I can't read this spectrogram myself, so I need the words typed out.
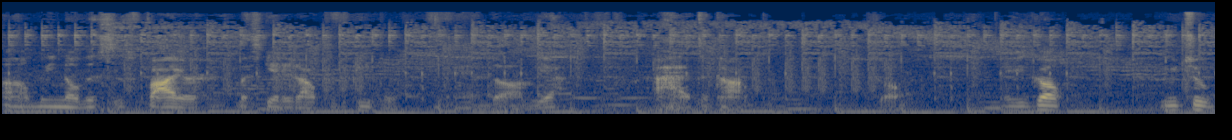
Um, we know this is fire. Let's get it out for the people. And um, yeah, I had to cop. So there you go, YouTube.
